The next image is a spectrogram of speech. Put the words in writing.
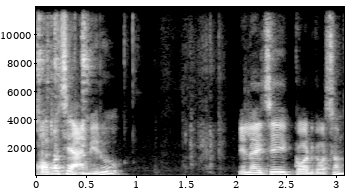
अब चाहिँ हामीहरू यसलाई चाहिँ कट गर्छौँ।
